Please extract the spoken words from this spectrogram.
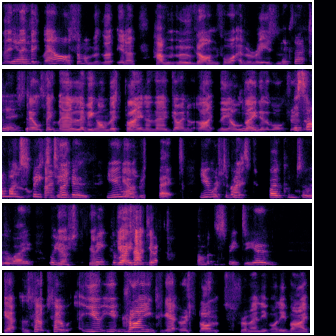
they, Yeah. they think they are. Some of them, that, you know, haven't moved on for whatever reason. Exactly. Still think they're living on this plane, and they're going like the old Yeah. lady that walked through. If the- someone speaks to thing. you, you Yeah. want respect. You want to be spoken to the way, or Yeah, you should yeah. speak the Yeah, way exactly. that you expect someone to speak to you. Yeah, and so so you Mm. you trying to get a response from anybody by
